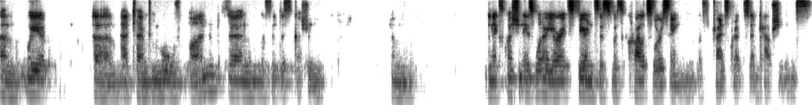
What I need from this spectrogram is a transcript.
Um, we're um, at time to move on um, with the discussion. Um, the next question is, what are your experiences with crowdsourcing of transcripts and captions?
